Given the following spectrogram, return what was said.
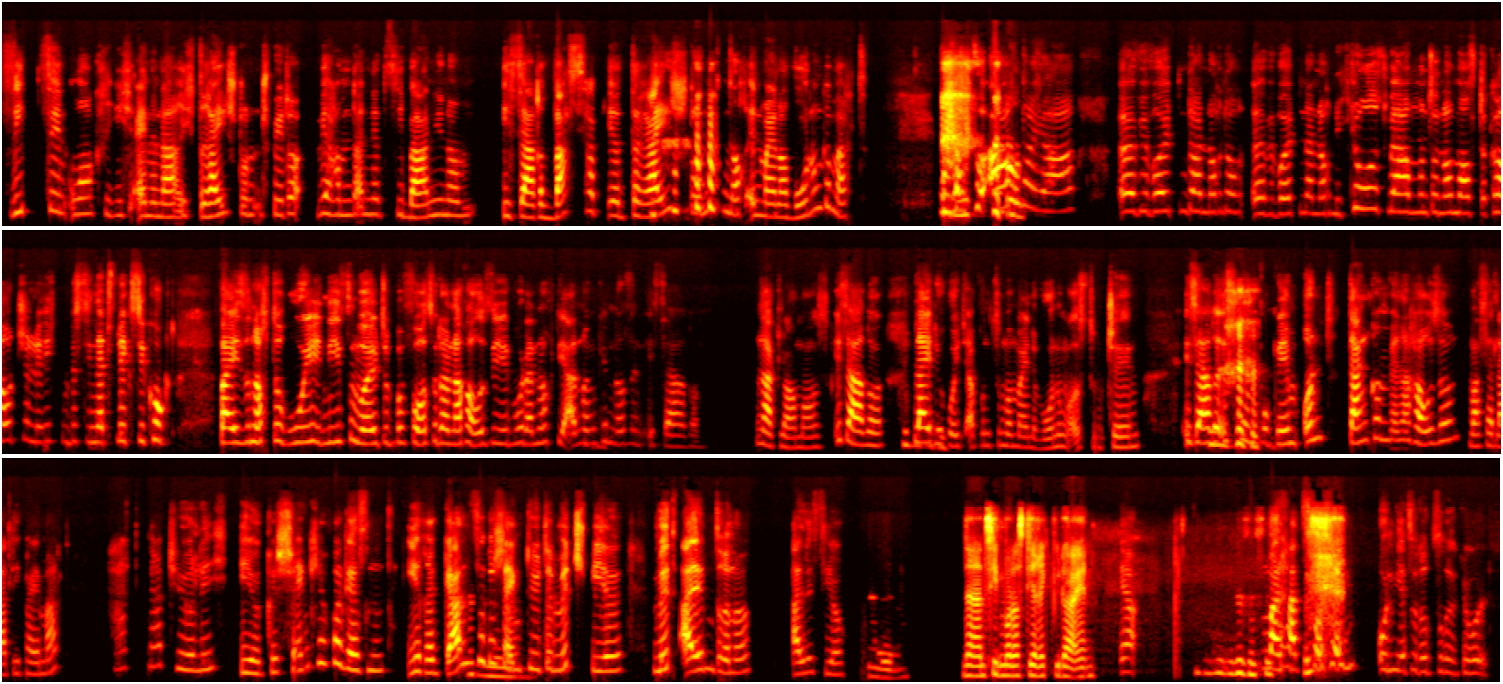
17 Uhr kriege ich eine Nachricht, drei Stunden später, wir haben dann jetzt die Bahn genommen. Ich sage, was habt ihr drei Stunden noch in meiner Wohnung gemacht? Sie sagt so, ach, naja, äh, wir wollten dann noch, noch äh, wir wollten dann noch nicht los, wir haben uns dann noch mal auf der Couch gelegt, ein bisschen Netflix geguckt, weil sie noch die Ruhe genießen wollte, bevor sie dann nach Hause geht, wo dann noch die anderen Kinder sind. Ich sage, na klar, Maus. Ich sage, leite ruhig ab und zu mal meine Wohnung aus zum Chillen. Ich sage, ist kein Problem. Und dann kommen wir nach Hause. Was hat Latifa gemacht? Hat natürlich ihr Geschenk hier vergessen. Ihre ganze Mhm. Geschenktüte mit Spiel, mit allem drinne. Alles hier. Dann ziehen wir das direkt wieder ein. Ja. Man hat es verschenkt und jetzt wieder zurückgeholt.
